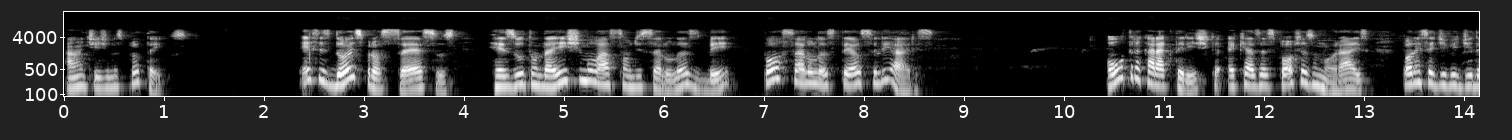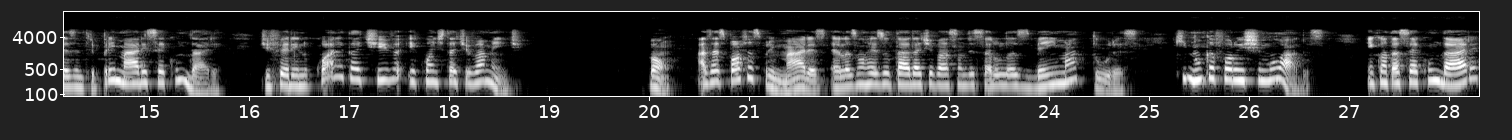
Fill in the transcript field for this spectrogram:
a antígenos proteicos. Esses dois processos resultam da estimulação de células B por células T auxiliares. Outra característica é que as respostas humorais podem ser divididas entre primária e secundária, diferindo qualitativa e quantitativamente. Bom, as respostas primárias elas vão resultar da ativação de células B imaturas, que nunca foram estimuladas, enquanto a secundária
